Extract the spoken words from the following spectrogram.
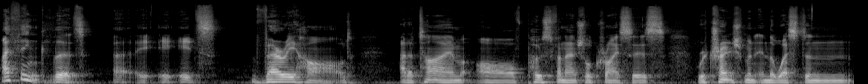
I think that uh, it, it's very hard at a time of post financial crisis, retrenchment in the Western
